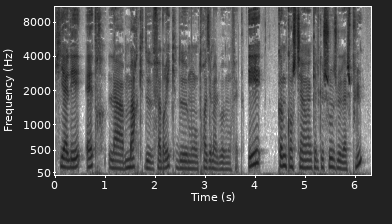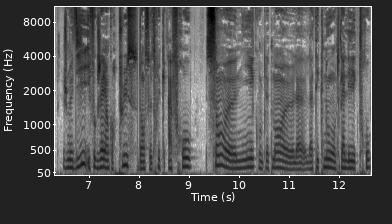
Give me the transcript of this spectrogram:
qui allait être la marque de fabrique de mon troisième album, en fait. Et comme quand je tiens quelque chose, je le lâche plus, je me dis, il faut que j'aille encore plus dans ce truc afro sans euh, nier complètement euh, la, la, techno, en tout cas l'électro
